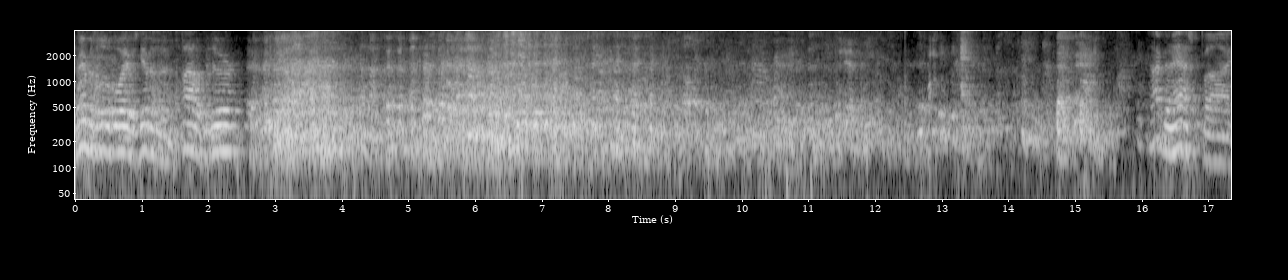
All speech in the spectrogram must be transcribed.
Remember the little boy who was given the pile of manure? I've been asked by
